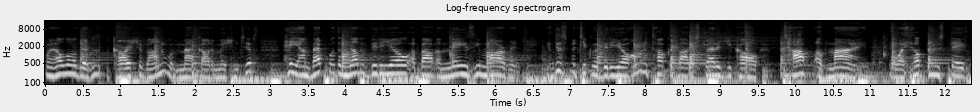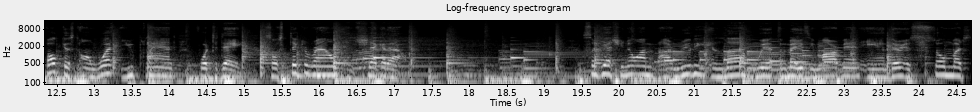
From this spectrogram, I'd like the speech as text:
Well, hello there. This is Bakari Chavanu with Mac Automation Tips. Hey, I'm back with another video about Amazing Marvin. In this particular video, I'm going to talk about a strategy called Top of Mind that will help you stay focused on what you planned for today. So stick around and check it out. So yes, you know I'm I'm really in love with Amazing Marvin, and there is so much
